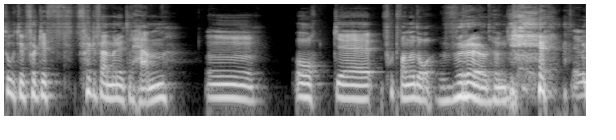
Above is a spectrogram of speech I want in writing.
Tog typ 40, 45 minuter hem. Mm. Och eh, fortfarande då vrölhungrig.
